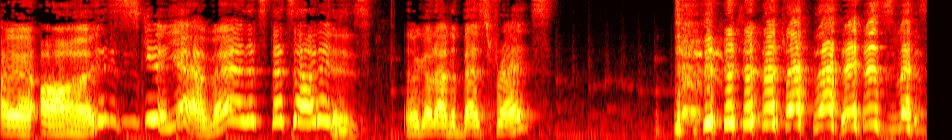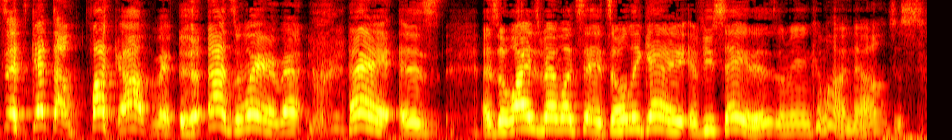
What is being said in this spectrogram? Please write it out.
Uh, oh, this is cute. Yeah, man, that's that's how it is. Then we go down to best friends. that, that is best friends. Get the fuck up, man. That's weird, man. Hey, as as a wise man once said, it's only gay if you say it is. I mean, come on now, just.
